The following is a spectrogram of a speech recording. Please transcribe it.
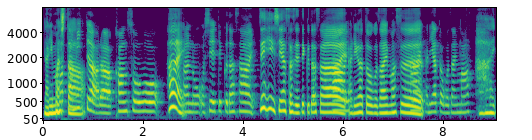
なりまました。た見たら感想を、はい。あの教えてください。ぜひシェアさせてください。はいありがとうございます。はい、ありがとうございます。はい。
